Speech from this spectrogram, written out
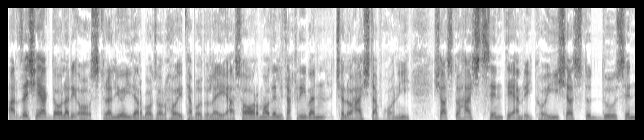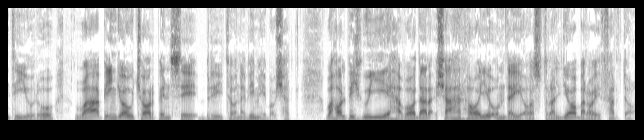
ارزش یک دلار استرالیایی در بازارهای تبادله اسعار معادل تقریبا 48 افغانی 68 سنت امریکایی 62 سنت یورو و 54 پنس بریتانوی می باشد. و حال پیشگویی هوا در شهرهای عمده استرالیا برای فردا.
